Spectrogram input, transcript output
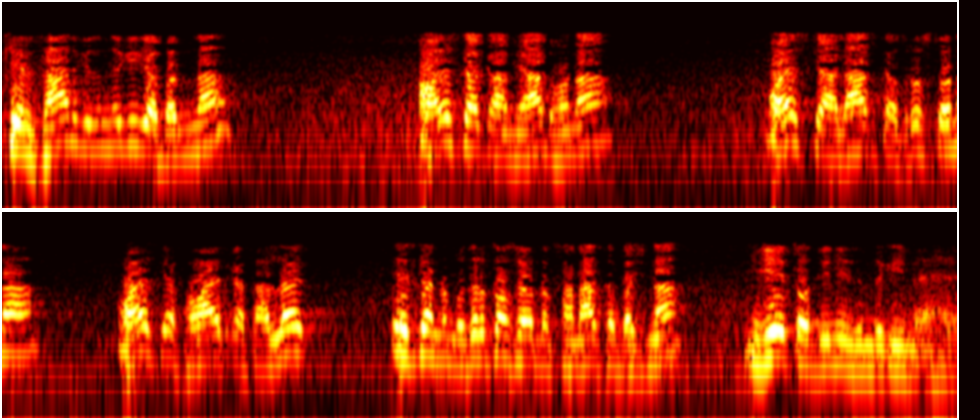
کہ انسان کی زندگی کا بننا اور اس کا کامیاب ہونا، اور اس کے حالات کا درست ہونا، اور اس کے فوائد کا تعلق، اس کا مدرتوں سے اور نقصانات سے بچنا، یہ تو دینی زندگی میں ہے۔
